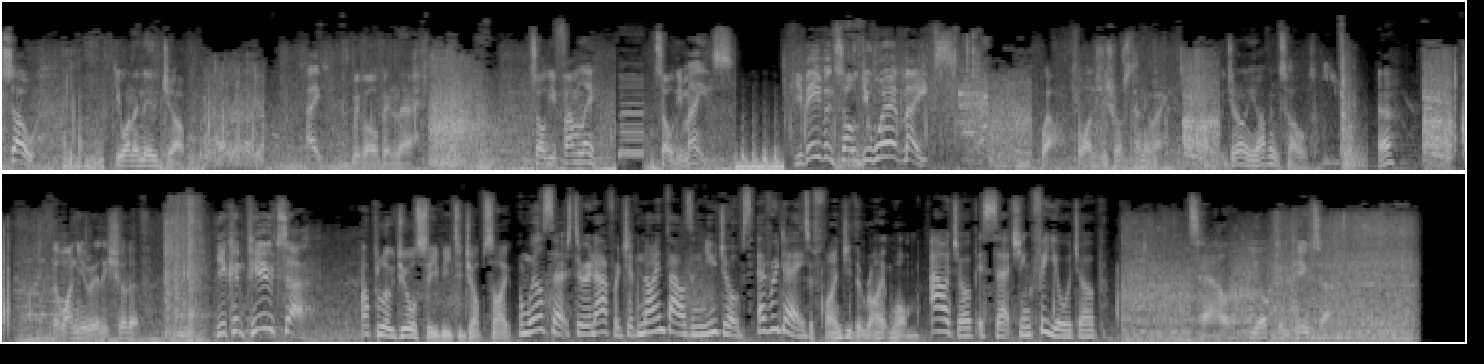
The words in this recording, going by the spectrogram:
So, you want a new job? Hey, we've all been there. Told your family, told your mates. You've even told your workmates. Well, the ones you trust anyway. But you know you haven't told? Huh? The one you really should have. Your computer! Upload your CV to JobSite and we'll search through an average of 9,000 new jobs every day to find you the right one. Our job is searching for your job. Tell your computer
